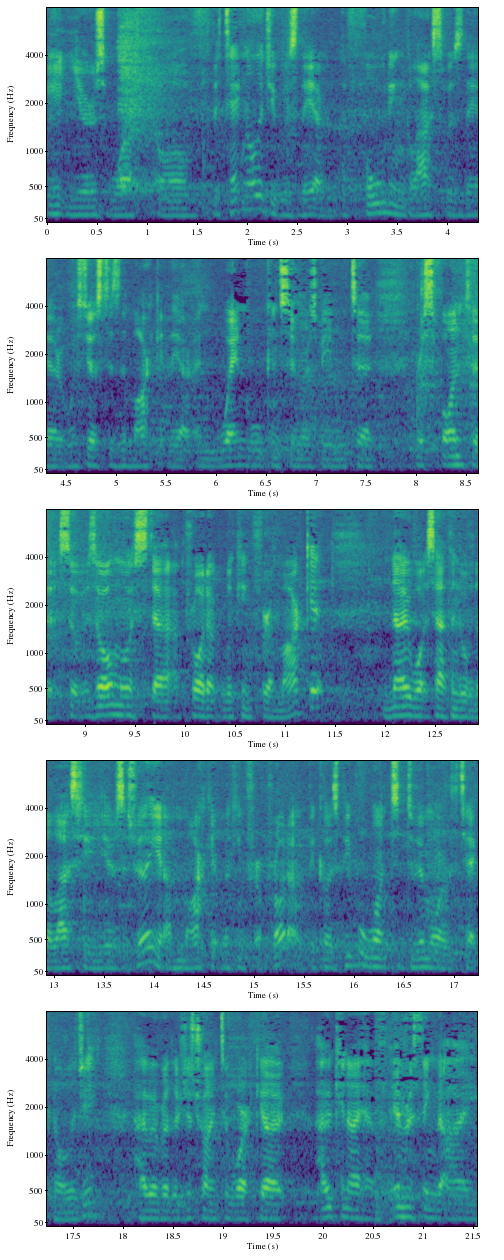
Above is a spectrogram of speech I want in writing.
eight years worth of the technology was there, the folding glass was there, it was just as the market there, and when will consumers be able to respond to it? So it was almost a, a product looking for a market. Now, what's happened over the last few years, it's really a market looking for a product because people want to do more with technology. However, they're just trying to work out how can I have everything that I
